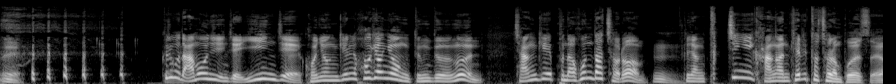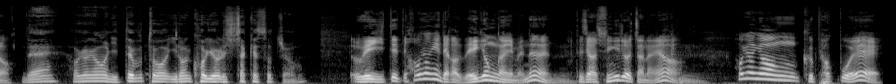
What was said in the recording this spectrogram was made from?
네. 그리고 나머지 이제 이인재, 권영길, 허경영 등등은 장기F나 혼다처럼 음. 그냥 특징이 강한 캐릭터처럼 보였어요. 네, 허경영은 이때부터 이런 커리어를 시작했었죠. 왜 이때 허경이 내가 왜 기억나냐면은 음. 제가 중일이었잖아요. 허경영 그 벽보에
